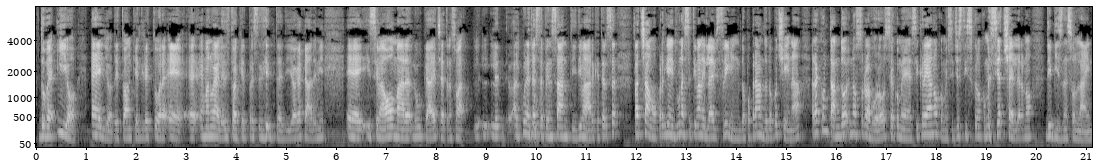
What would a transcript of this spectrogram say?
dove io, Elio, detto anche il direttore, e, e Emanuele, detto anche il presidente di Yoga Academy, eh, insieme a Omar, Luca, eccetera, insomma, le, le, alcune teste pensanti di marketers, facciamo praticamente una settimana di live streaming dopo pranzo, dopo cena, raccontando il nostro lavoro, ossia come si creano, come si gestiscono, come si accelerano dei business online,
